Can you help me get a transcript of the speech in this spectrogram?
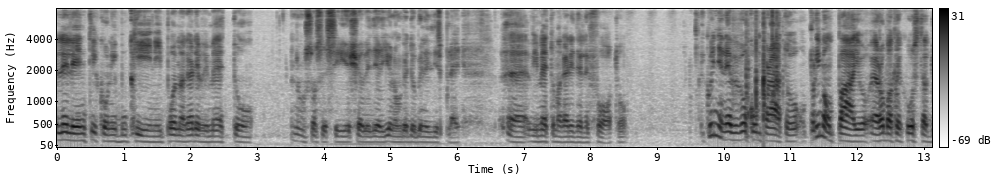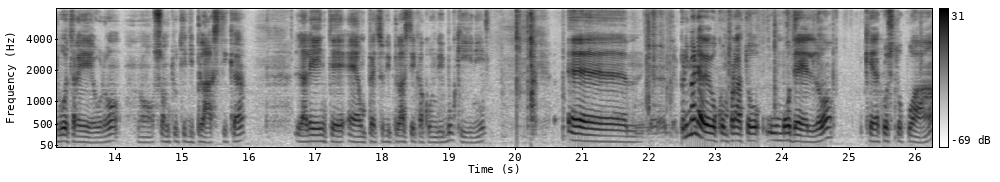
le lenti con i buchini, poi magari vi metto, non so se si riesce a vedere, io non vedo bene il display, eh, vi metto magari delle foto. E quindi ne avevo comprato prima un paio, è roba che costa 2-3 euro, no? sono tutti di plastica, la lente è un pezzo di plastica con dei buchini eh, prima ne avevo comprato un modello che è questo qua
